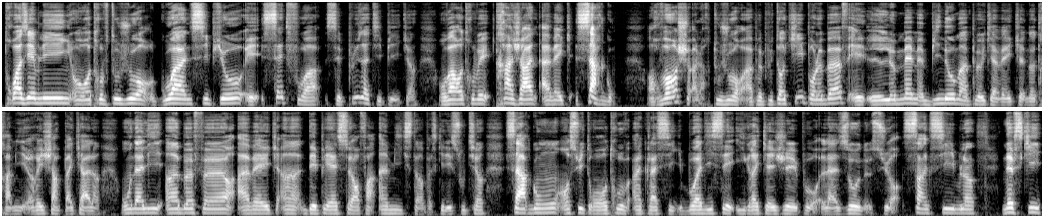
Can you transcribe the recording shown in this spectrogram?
Troisième ligne, on retrouve toujours Guan Scipio et cette fois, c'est plus atypique. Hein. On va retrouver Trajan avec Sargon. En revanche, alors toujours un peu plus tanky pour le buff et le même binôme un peu qu'avec notre ami Richard Pacal. Hein. On allie un buffer avec un DPSer, enfin un mixte hein, parce qu'il est soutien Sargon. Ensuite on retrouve un classique Boadicé YSG pour la zone sur 5 cibles. Nevsky,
